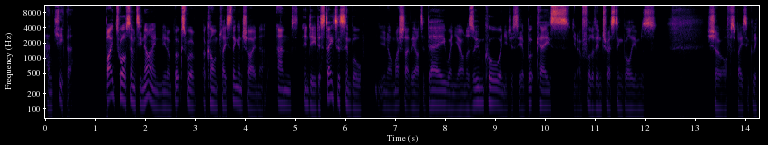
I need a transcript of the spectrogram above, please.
and cheaper. By 1279, you know, books were a commonplace thing in China, and indeed a status symbol you know, much like they are today when you're on a Zoom call and you just see a bookcase, you know, full of interesting volumes, show offs basically.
